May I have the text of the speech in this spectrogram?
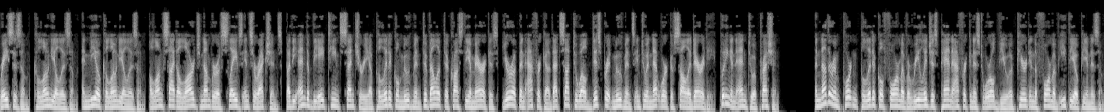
racism, colonialism, and neo-colonialism, alongside a large number of slaves' insurrections. By the end of the 18th century a political movement developed across the Americas, Europe and Africa that sought to weld disparate movements into a network of solidarity, putting an end to oppression. Another important political form of a religious Pan-Africanist worldview appeared in the form of Ethiopianism.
